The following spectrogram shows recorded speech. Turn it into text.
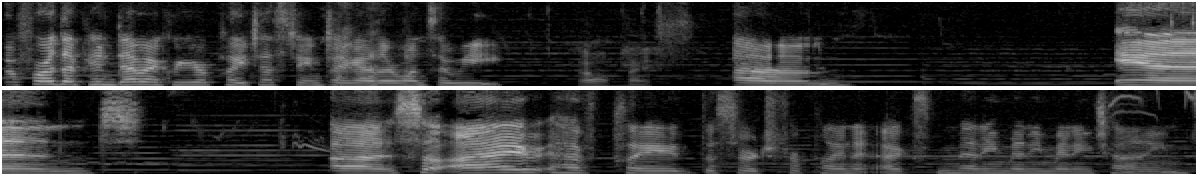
Before the pandemic, we were playtesting together once a week. Oh, nice. Um, and uh, so I have played the Search for Planet X many, many, many times,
